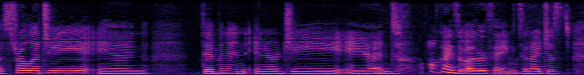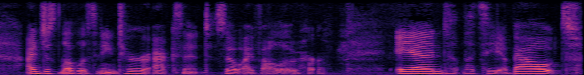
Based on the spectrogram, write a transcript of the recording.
astrology and feminine energy and all kinds of other things and I just I just love listening to her accent, so I followed her. And let's see about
